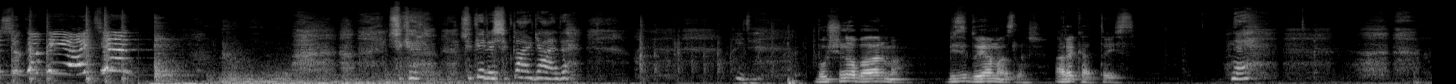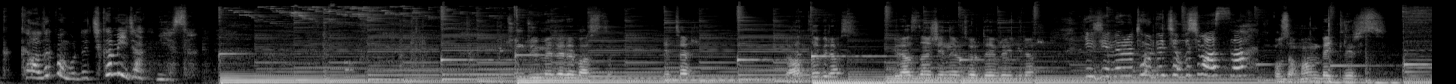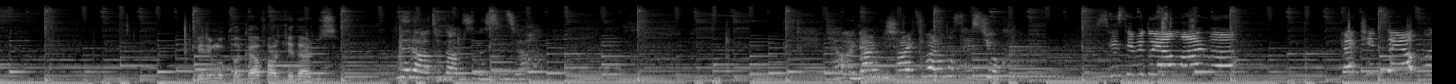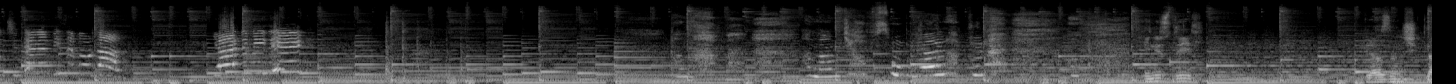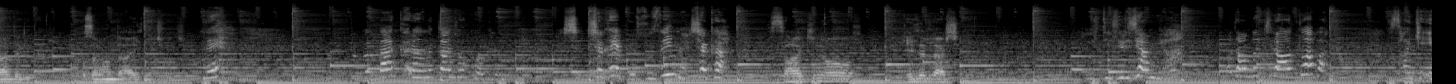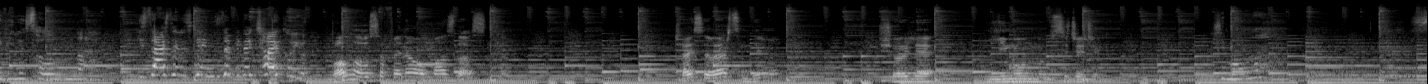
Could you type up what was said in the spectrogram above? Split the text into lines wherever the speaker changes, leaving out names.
Açın şu kapıyı açın. Şükür, şükür ışıklar geldi. Haydi.
Boşuna bağırma. Bizi duyamazlar. Ara kattayız.
Ne? Kaldık mı burada? Çıkamayacak mıyız?
Bütün düğmelere bastım. Yeter. Rahatla biraz. Birazdan jeneratör devreye girer.
Ya jeneratörde çalışmazsa?
O zaman bekleriz. Biri mutlaka fark eder bizi.
Ne rahat adamsınız siz ya. Ya alarm işareti var ama ses yok. Sesimi duyan var mı? Ya kimse yok mu? Çıkarın bizi buradan. Yardım edin. Allah'ım. Allah'ım kabus mu bu ya Rabbim?
Henüz değil. Birazdan ışıklar da gider. O zaman daha ilginç olacak.
Ne? Ben karanlıktan çok korkarım. Ş- şaka yapıyorsunuz değil mi? Şaka.
Sakin ol. Gelirler şimdi.
Ay, Delireceğim ya. Adamdaki rahatlığa bak. Sanki evinin salonunda. İsterseniz kendinize bir de çay koyun.
Vallahi olsa fena olmazdı aslında. Çay seversin değil mi? Şöyle limonlu, sıcacık.
Limonlu.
